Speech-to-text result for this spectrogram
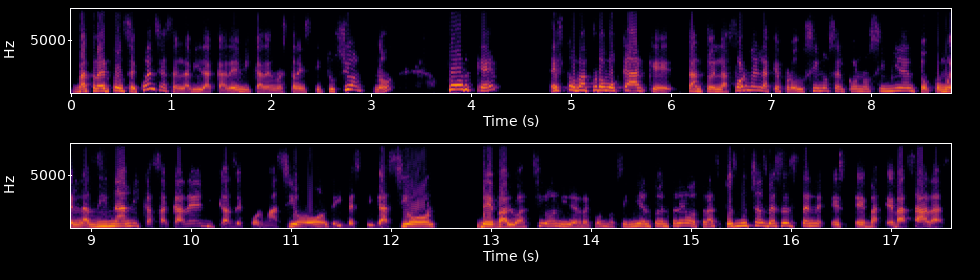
va a traer consecuencias en la vida académica de nuestra institución, ¿no? Porque esto va a provocar que tanto en la forma en la que producimos el conocimiento como en las dinámicas académicas de formación, de investigación, de evaluación y de reconocimiento, entre otras, pues muchas veces estén basadas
